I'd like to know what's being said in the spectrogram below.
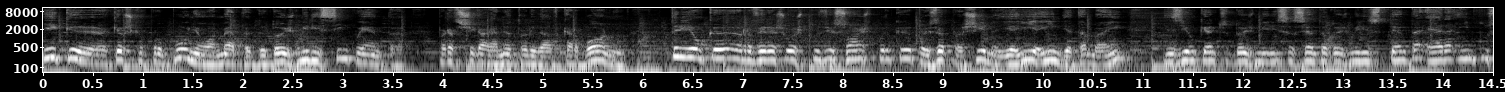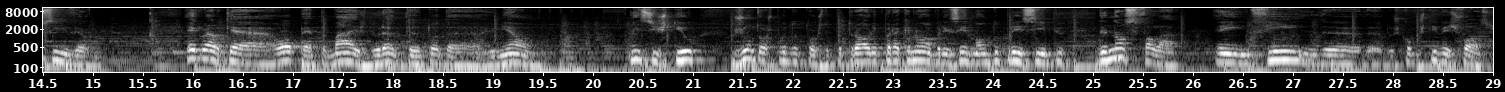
e que aqueles que propunham a meta de 2050 para se chegar à neutralidade de carbono, teriam que rever as suas posições, porque, por exemplo, a China e aí a Índia também diziam que antes de 2060, 2070 era impossível. É claro que a OPEP, mais durante toda a reunião, insistiu junto aos produtores de petróleo para que não abrissem mão do princípio de não se falar em fim de, de, dos combustíveis fósseis,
